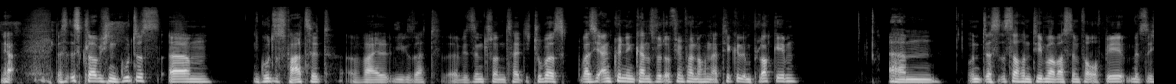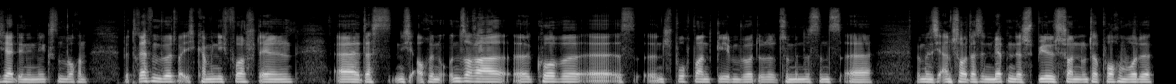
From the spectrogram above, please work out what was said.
ja das ist, glaube ich, ein gutes, ähm, ein gutes Fazit, weil, wie gesagt, äh, wir sind schon zeitig drüber. Was ich ankündigen kann, es wird auf jeden Fall noch einen Artikel im Blog geben. Ähm, und das ist auch ein Thema, was den VfB mit Sicherheit in den nächsten Wochen betreffen wird, weil ich kann mir nicht vorstellen, äh, dass nicht auch in unserer äh, Kurve äh, es ein Spruchband geben wird oder zumindestens, äh, wenn man sich anschaut, dass in Meppen das Spiel schon unterbrochen wurde,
